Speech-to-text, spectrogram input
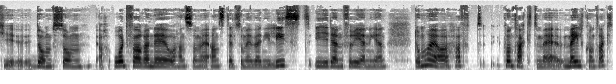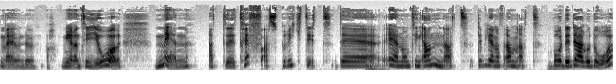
och eh, de som ja, ordförande och han som är anställd som evangelist i den föreningen, de har jag haft kontakt med, mejlkontakt med under ja, mer än tio år. Men att eh, träffas på riktigt, det mm. är någonting annat. Det blir något annat, mm. både där och då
